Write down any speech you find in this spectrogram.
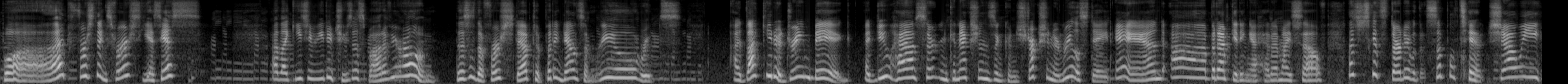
But, first things first, yes, yes. I'd like each of you to choose a spot of your own. This is the first step to putting down some real roots. I'd like you to dream big. I do have certain connections in construction and real estate, and, ah, uh, but I'm getting ahead of myself. Let's just get started with a simple tent, shall we?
